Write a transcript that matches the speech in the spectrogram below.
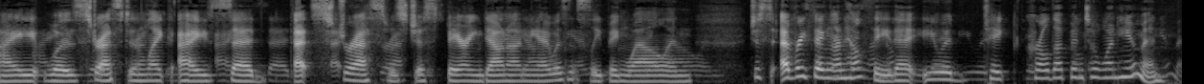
I was stressed, and like I said, that stress was just bearing down on me. I wasn't sleeping well, and just everything unhealthy that you would take curled up into one human.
